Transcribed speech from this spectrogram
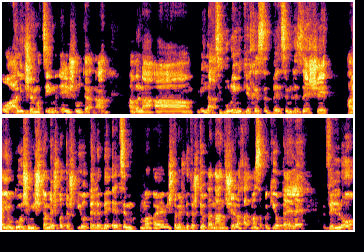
או עליבאבא שהם מציעים שירותי ענן, אבל המילה ציבורי מתייחסת בעצם לזה שהארגון שמשתמש בתשתיות האלה בעצם משתמש בתשתיות ענן של אחת מהספקיות האלה ולא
